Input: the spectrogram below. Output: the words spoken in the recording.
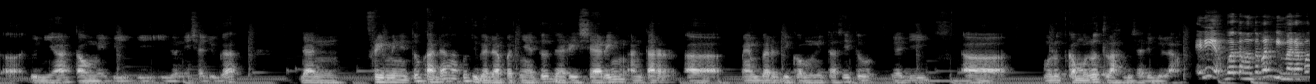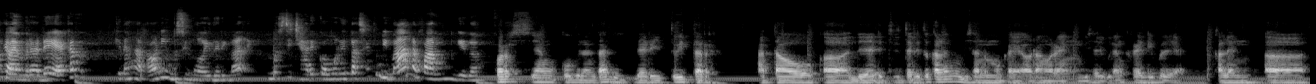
uh, dunia atau maybe di Indonesia juga dan free min itu kadang aku juga dapatnya itu dari sharing antar uh, member di komunitas itu. Jadi uh, mulut ke mulut lah bisa dibilang. Ini buat teman-teman di mana pun kalian berada ya? Kan kita nggak tahu nih mesti mulai dari mana mesti cari komunitasnya itu di mana Van gitu. First yang aku bilang tadi dari Twitter. Atau uh, dari Twitter itu kalian bisa nemu kayak orang-orang yang bisa dibilang kredibel ya. Kalian uh,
